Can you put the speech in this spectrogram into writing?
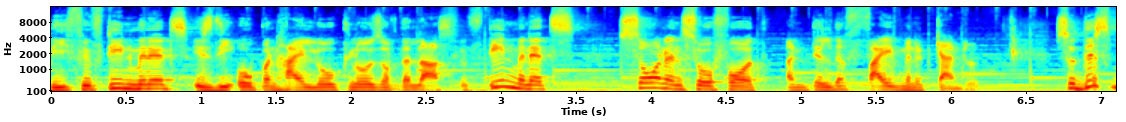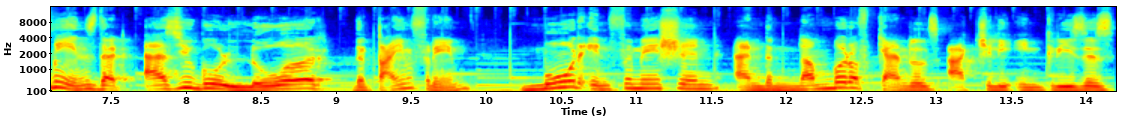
The 15 minutes is the open high low close of the last 15 minutes, so on and so forth until the 5 minute candle. So this means that as you go lower the time frame, more information and the number of candles actually increases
